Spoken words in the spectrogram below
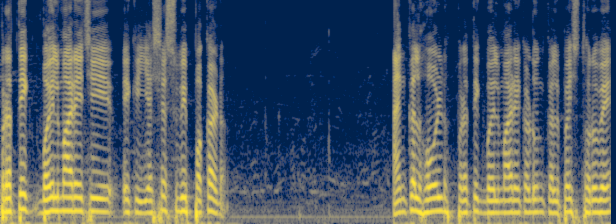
प्रत्येक बैलमारेची एक यशस्वी पकड. अँकल होल्ड प्रत्येक बैलमारेकडून कल्पेश थोरवे.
